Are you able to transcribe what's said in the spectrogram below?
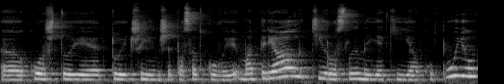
е, коштує той чи інший посадковий матеріал, ті рослини, які я купую.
